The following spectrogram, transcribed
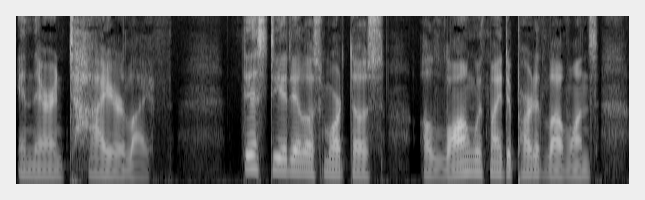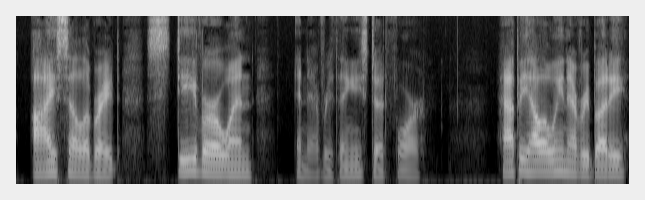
in their entire life. This Dia de los Muertos, along with my departed loved ones, I celebrate Steve Irwin and everything he stood for. Happy Halloween, everybody.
